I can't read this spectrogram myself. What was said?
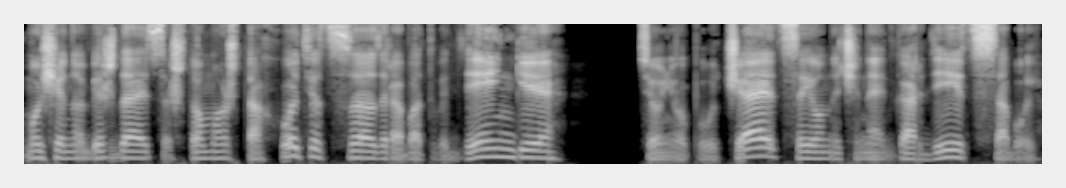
Мужчина убеждается, что может охотиться, зарабатывать деньги. Все у него получается, и он начинает гордиться собой.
